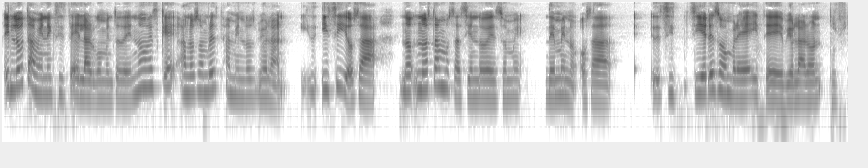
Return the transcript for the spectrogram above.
Y luego también existe el argumento de, no, es que a los hombres también los violan. Y, y sí, o sea, no, no estamos haciendo eso me- de menos. O sea, eh, si, si eres hombre y te violaron, pues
